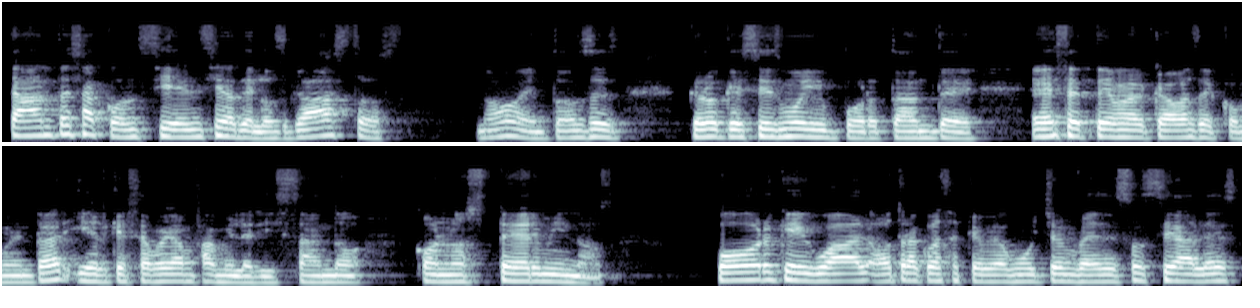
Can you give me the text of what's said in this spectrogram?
tanta esa conciencia de los gastos, ¿no? Entonces creo que sí es muy importante este tema que acabas de comentar y el que se vayan familiarizando con los términos, porque igual otra cosa que veo mucho en redes sociales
